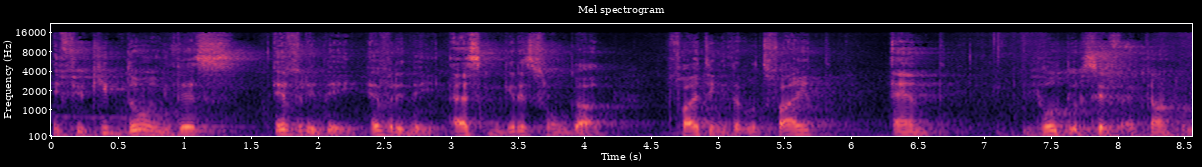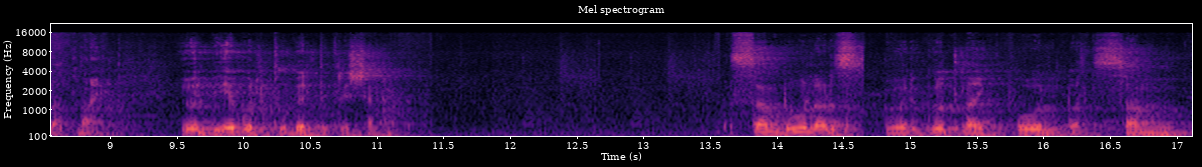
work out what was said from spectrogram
If you keep doing this every day, every day, asking grace from God, fighting the good fight, and hold yourself accountable at night, you will be able to build the Christian habit. Some rulers were good like Paul, but some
